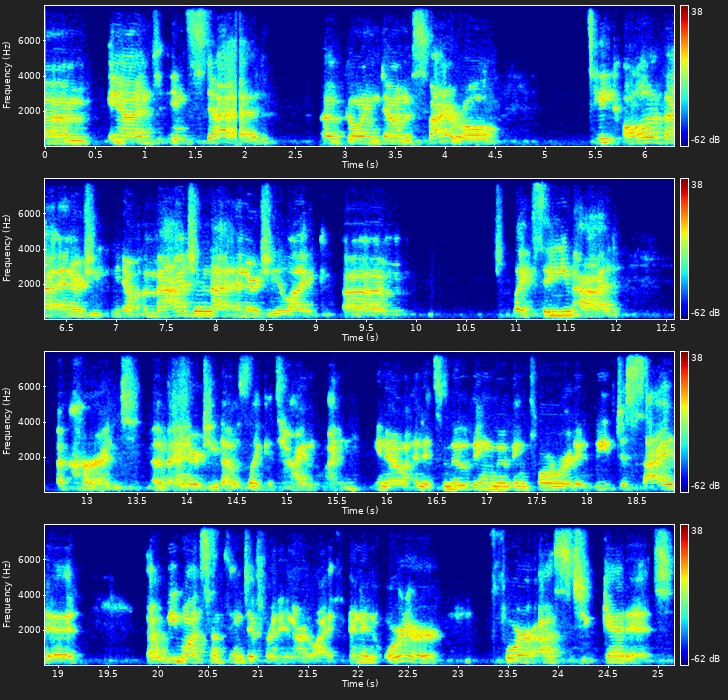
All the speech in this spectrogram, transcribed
um, and instead of going down a spiral, take all of that energy. You know, imagine that energy like um, like say you had a current of energy that was like a timeline, you know, and it's moving, moving forward. And we've decided that we want something different in our life. And in order for us to get it,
